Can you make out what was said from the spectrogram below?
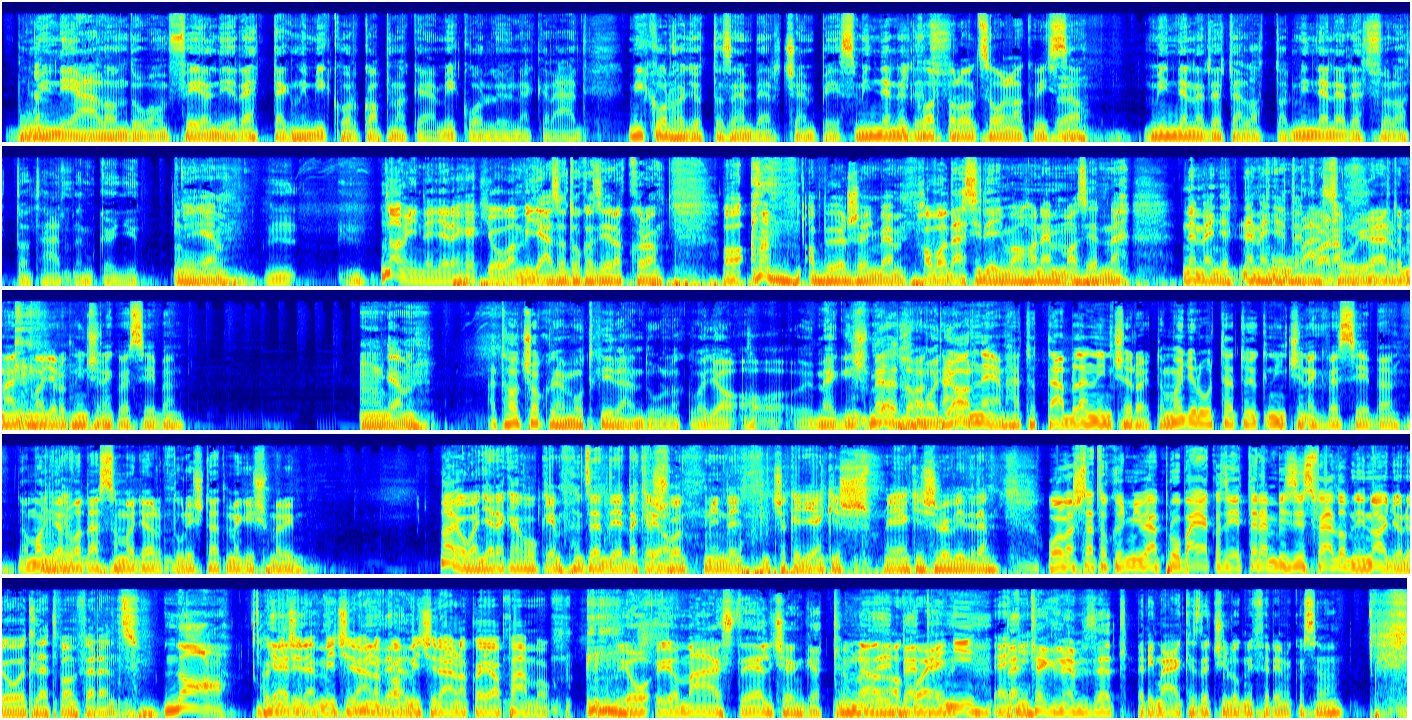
Bújni állandóan, félni, rettegni, mikor kapnak el, mikor lőnek rád, mikor hagyott az ember csempész, mindenedet, Mikor toloncolnak vissza. Mindenedet eladtad, mindenedet föladtad, hát nem könnyű. Igen. Na mindegy, gyerekek, jó van, vigyázzatok azért akkor a, a, a bőrzsönyben. Ha vadász idény van, ha nem, azért ne, ne, menjet, ne menjetek arra. kóbászolj. Tehát a má- magyarok nincsenek veszélyben. Igen. Hát ha csak nem ott kirándulnak, vagy a, ha megismered a Ha magyar? Táb, nem, hát a táblán nincs rajta magyarul, tehát ők nincsenek veszélyben. A magyar Igen. vadász a magyar turistát megismeri. Na jó van, gyerekek, oké, ez érdekes Jó. volt, mindegy, csak egy ilyen kis, ilyen kis rövidre. Olvastátok, hogy mivel próbálják az étterem bizniszt feldobni? Nagyon jó ötlet van, Ferenc. Na! Hogy mit, csinál, mit, csinálnak a, mit csinálnak a japánok? Jó, jó, már ezt elcsengedtem. Na, egy akkor beteg, ennyi, ennyi. beteg nemzet. Pedig már elkezdett csillogni felének a szemem.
